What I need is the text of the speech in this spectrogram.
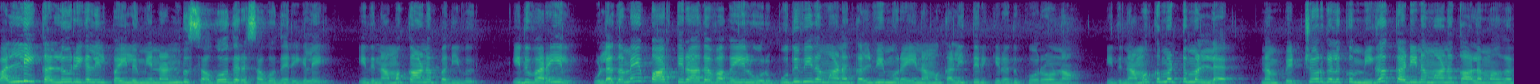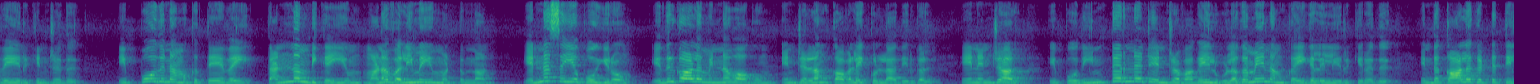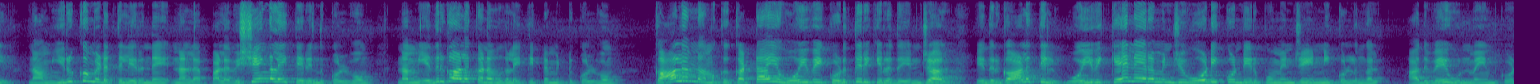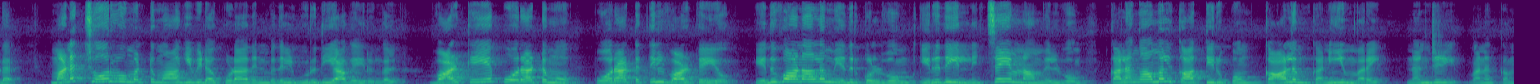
பள்ளி கல்லூரிகளில் பயிலும் என் அன்பு சகோதர சகோதரிகளே இது நமக்கான பதிவு. இதுவரையில் உலகமே பார்த்திராத வகையில் ஒரு புதுவிதமான கல்வி முறையை நமக்கு அளித்திருக்கிறது கொரோனா. இது நமக்கு மட்டுமல்ல நம் பெற்றோர்களுக்கு மிக கடினமான காலமாகவே இருக்கின்றது. இப்போது நமக்கு தேவை தன்னம்பிக்கையும் மன வலிமையும் மட்டும்தான். என்ன செய்ய போகிறோம்? எதிர்காலம் என்னவாகும்? என்றெல்லாம் கவலை கொள்ளாதீர்கள் ஏனென்றால் இப்போது இன்டர்நெட் என்ற வகையில் உலகமே நம் கைகளில் இருக்கிறது. இந்த காலகட்டத்தில் நாம் இருக்கும் இடத்திலிருந்தே நல்ல பல விஷயங்களை தெரிந்து கொள்வோம். நம் எதிர்கால கனவுகளை திட்டமிட்டு கொள்வோம். காலம் நமக்கு கட்டாய ஓய்வை கொடுத்திருக்கிறது என்றால் எதிர்காலத்தில் ஓய்வுக்கே நேரமின்றி ஓடிக்கொண்டிருப்போம் என்று எண்ணிக்கொள்ளுங்கள். அதுவே உண்மையும் கூட. மனச்சோர்வு மட்டும் ஆகிவிடக்கூடாது என்பதில் உறுதியாக இருங்கள். வாழ்க்கையே போராட்டமோ? போராட்டத்தில் வாழ்க்கையோ? எதுவானாலும் எதிர்கொள்வோம். இறுதியில் நிச்சயம் நாம் வெல்வோம். கலங்காமல் காத்திருப்போம். காலம் கனியும் வரை. நன்றி. வணக்கம்.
